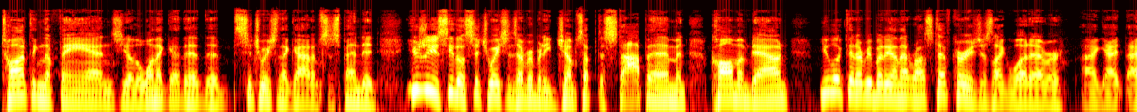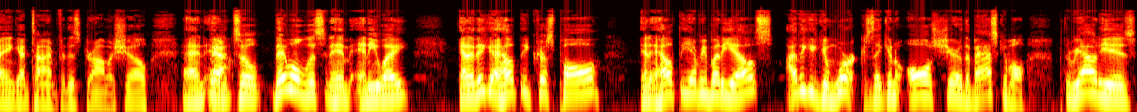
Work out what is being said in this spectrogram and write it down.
taunting the fans. You know, the one that got the, the situation that got him suspended. Usually, you see those situations, everybody jumps up to stop him and calm him down. You looked at everybody on that roster. Steph Curry's just like, whatever. I got, I ain't got time for this drama show, and yeah. and so they won't listen to him anyway. And I think a healthy Chris Paul and a healthy everybody else, I think it can work because they can all share the basketball. But the reality is,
